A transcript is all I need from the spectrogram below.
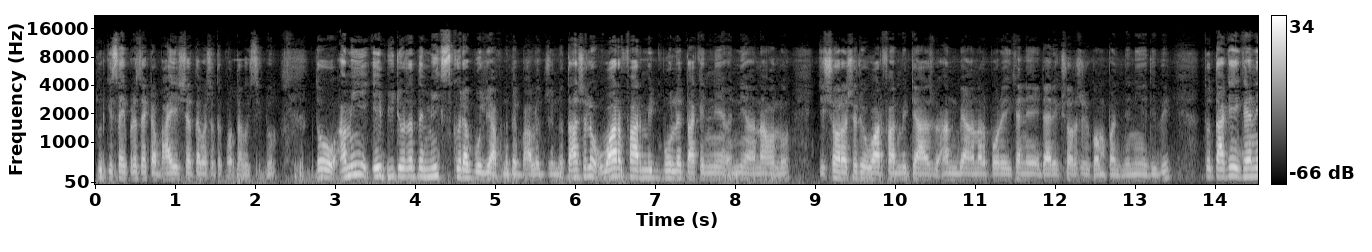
তুর্কি সাইপ্রাস একটা ভাইয়ের সাথে আমার সাথে কথা হয়েছিল। তো আমি এই ভিডিওটাতে মিক্স করে বলি আপনাদের ভালোর জন্য। তা আসলে ওয়ার ফার্মিট বলে তাকে নিয়ে আনা হলো যে সরাসরি ওয়ার ফার্মিটে আসবে, আনবে, আনার পরে এখানে ডাইরেক্ট সরাসরি কোম্পানি নিয়ে দিবে। তো তাকে এখানে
